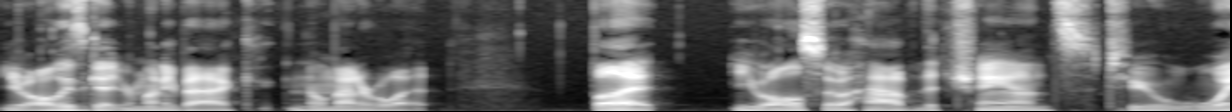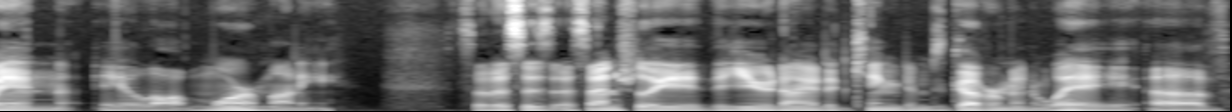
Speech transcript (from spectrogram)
you always get your money back no matter what. But you also have the chance to win a lot more money. So this is essentially the United Kingdom's government way of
